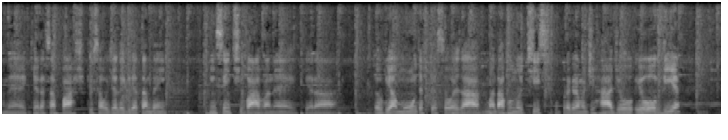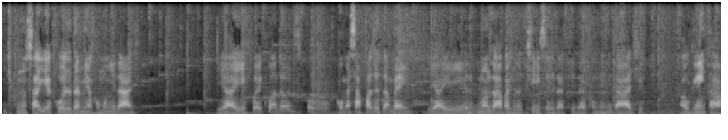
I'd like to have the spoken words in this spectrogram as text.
né? Que era essa parte que o Saúde e Alegria também incentivava, né? Que era eu via muitas pessoas ah, mandavam notícias pro programa de rádio, eu, eu ouvia e tipo não saía coisa da minha comunidade. E aí foi quando eu disse, pô, vou começar a fazer também. E aí mandava as notícias daqui da comunidade. Alguém tá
